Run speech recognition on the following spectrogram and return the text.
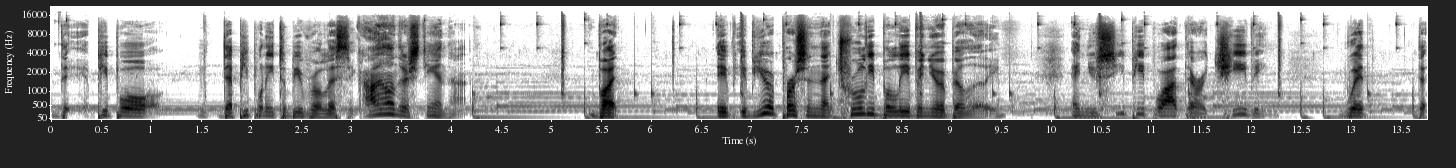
the people that people need to be realistic. I understand that. But if, if you're a person that truly believe in your ability and you see people out there achieving with the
